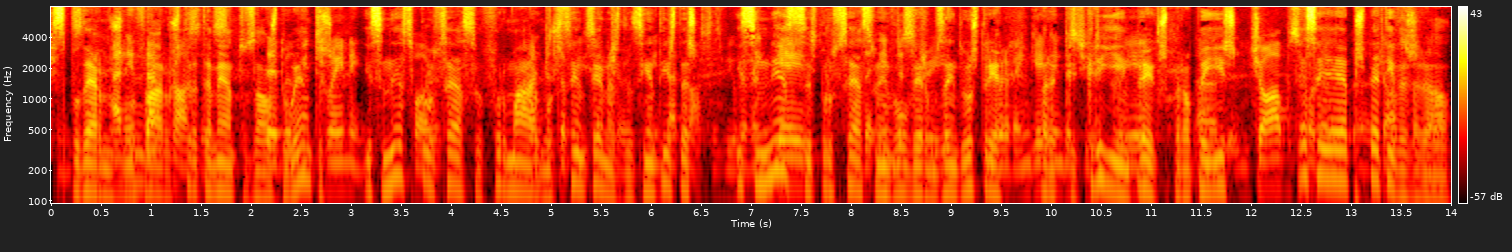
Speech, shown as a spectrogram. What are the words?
Se pudermos levar os tratamentos aos doentes e se nesse processo formarmos centenas de cientistas e se nesse processo envolvermos a indústria para que crie empregos para o uh, país, essa é a perspectiva geral.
